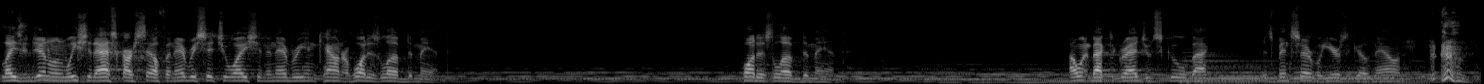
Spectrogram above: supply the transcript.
Ladies and gentlemen, we should ask ourselves in every situation and every encounter what does love demand? What does love demand? I went back to graduate school back, it's been several years ago now, and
